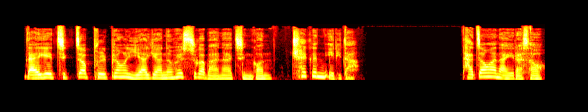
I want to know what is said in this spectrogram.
나에게 직접 불평을 이야기하는 횟수가 많아진 건 최근 일이다. 다정한 아이라서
